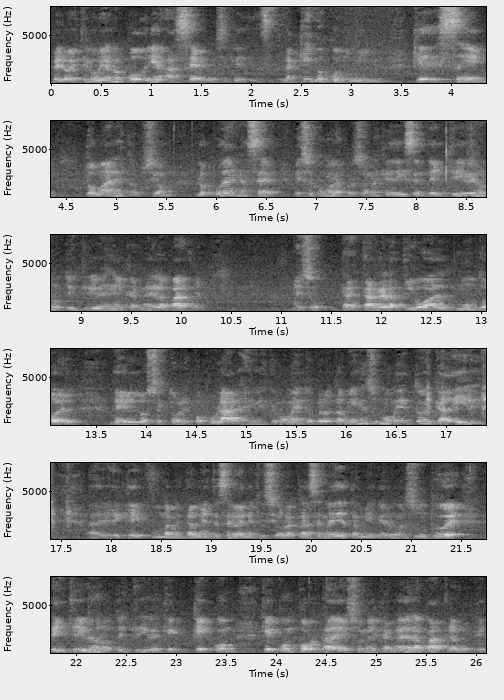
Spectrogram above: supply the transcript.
pero este gobierno podría hacerlo. Así que aquellos condominios que deseen tomar esta opción, lo pueden hacer. Eso es como las personas que dicen, ¿te inscribes o no te inscribes en el carnet de la patria? Eso está relativo al mundo del, de los sectores populares en este momento, pero también en su momento el CADIV, eh, que fundamentalmente se benefició la clase media, también era un asunto de te inscribes o no te inscribes, ¿qué, qué, qué comporta eso? En el carnet de la patria, lo que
